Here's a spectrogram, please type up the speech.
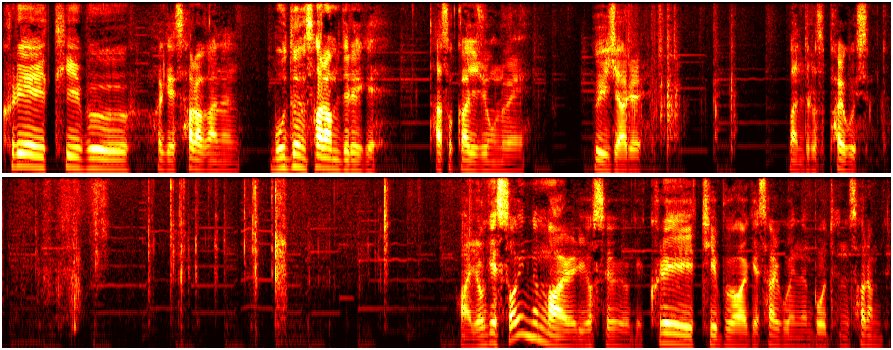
크리에이티브하게 살아가는 모든 사람들에게 다섯 가지 종류의 의자를 만들어서 팔고 있습니다. 아, 여기에 써 있는 말이었어요. 여기 크리에이티브하게 살고 있는 모든 사람들.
